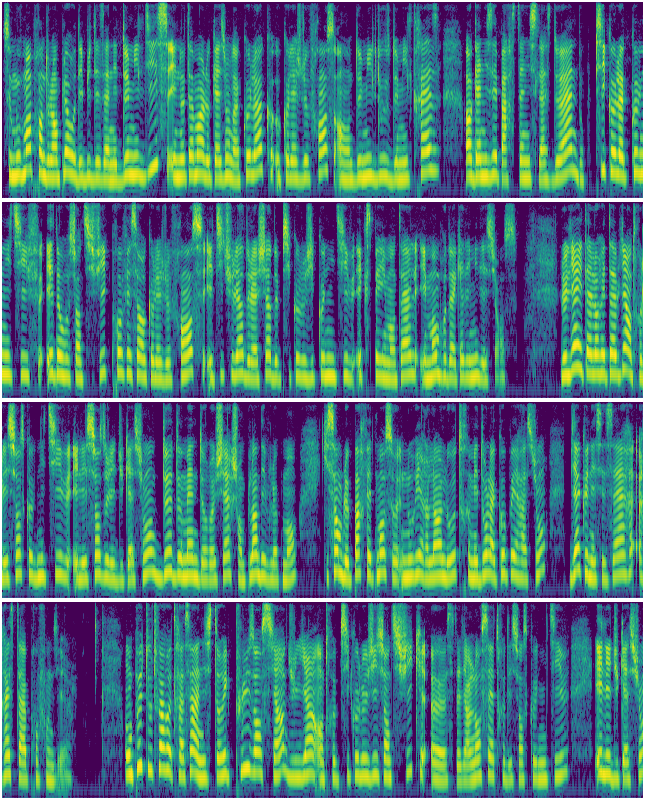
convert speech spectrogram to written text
Ce mouvement prend de l'ampleur au début des années 2010 et notamment à l'occasion d'un colloque au Collège de France en 2012-2013 organisé par Stanislas Dehaene, psychologue cognitif et neuroscientifique, professeur au Collège de France et titulaire de la chaire de psychologie cognitive expérimentale et membre de l'Académie des sciences. Le lien est alors établi entre les sciences cognitives et les sciences de l'éducation, deux domaines de recherche en plein développement, qui semblent parfaitement se nourrir l'un l'autre, mais dont la coopération, bien que nécessaire, reste à approfondir. On peut toutefois retracer un historique plus ancien du lien entre psychologie scientifique, euh, c'est-à-dire l'ancêtre des sciences cognitives, et l'éducation,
